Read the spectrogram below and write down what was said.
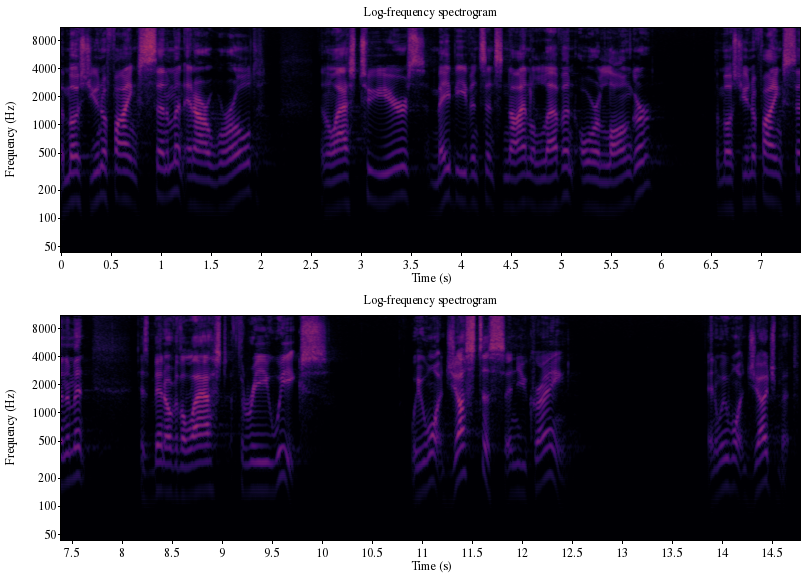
The most unifying sentiment in our world in the last two years, maybe even since 9 11 or longer, the most unifying sentiment has been over the last three weeks. We want justice in Ukraine, and we want judgment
